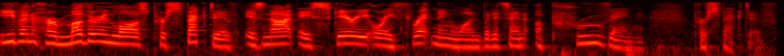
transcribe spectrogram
Even her mother-in-law's perspective is not a scary or a threatening one, but it's an approving perspective.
